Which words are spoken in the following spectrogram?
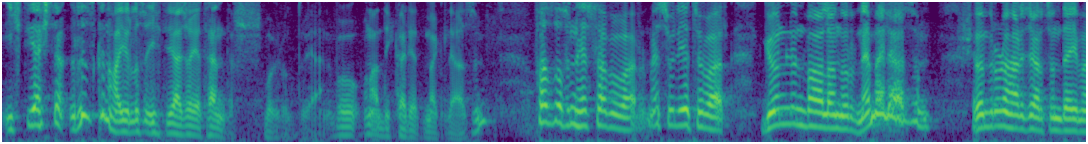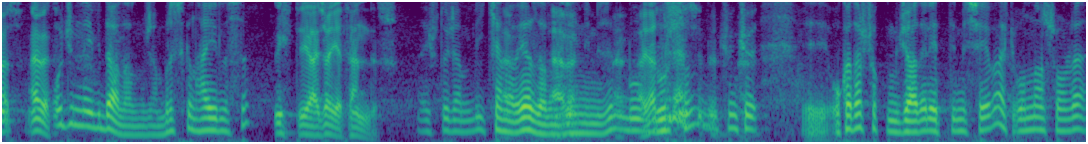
ihtiyaçta rızkın hayırlısı ihtiyaca yetendir buyuruldu yani. Bu ona dikkat etmek lazım. Fazlasının hesabı var, mesuliyeti var. Gönlün bağlanır, neme lazım? Ömrünü harcarsın değmez. Evet. O cümleyi bir daha alalım hocam. Rızkın hayırlısı. ihtiyaca yetendir. E İşte hocam bir kenara yazalım Evet, zihnimizin. evet. Bu Hayat dursun. prensibi. Çünkü e, o kadar çok mücadele ettiğimiz şey var ki ondan sonra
